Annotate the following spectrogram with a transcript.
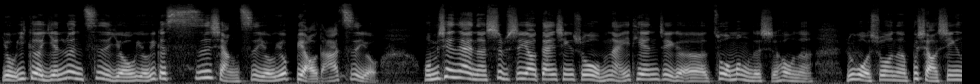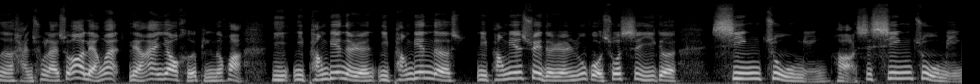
有一个言论自由，有一个思想自由，有表达自由。我们现在呢，是不是要担心说，我们哪一天这个、做梦的时候呢，如果说呢不小心呢喊出来说哦，两万两岸要和平的话，你你旁边的人，你旁边的你旁边睡的人，如果说是一个新住民哈，是新住民，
